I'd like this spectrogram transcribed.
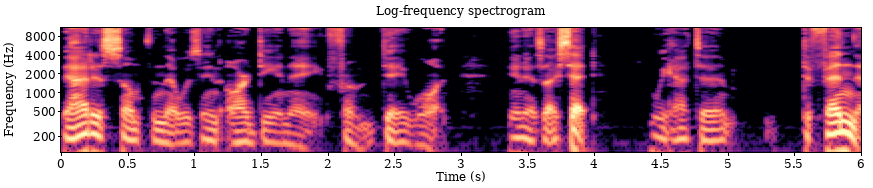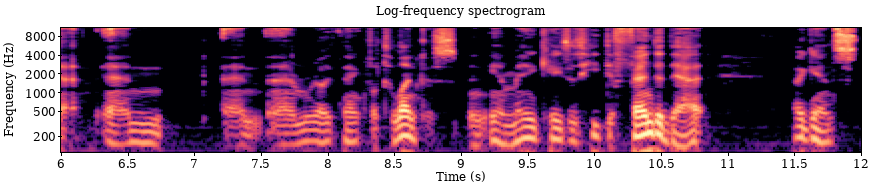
that is something that was in our DNA from day one. And as I said, we had to defend that, and and I'm really thankful to Len because in, in many cases he defended that against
